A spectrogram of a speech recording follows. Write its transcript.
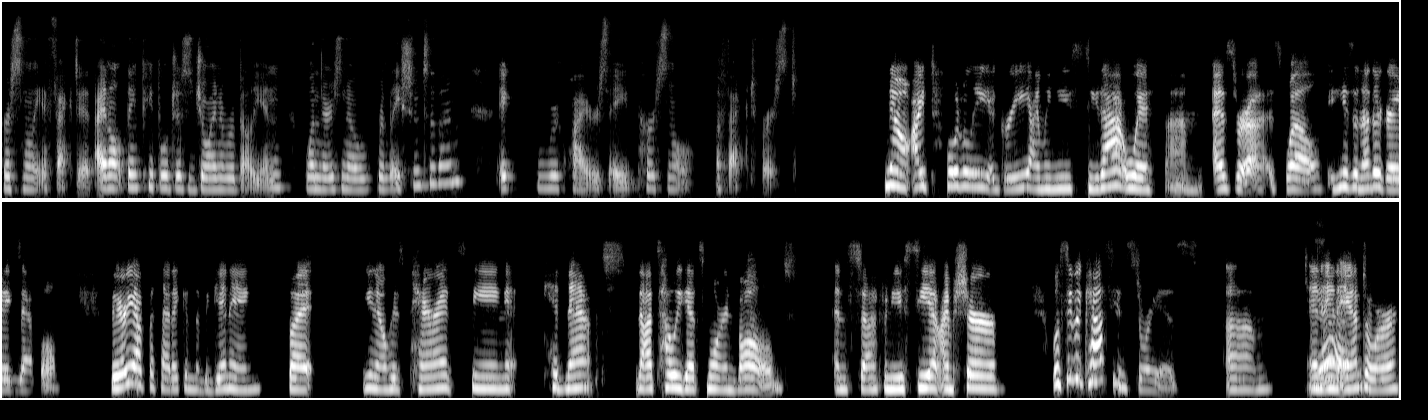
personally affected i don't think people just join a rebellion when there's no relation to them it requires a personal effect first. No, I totally agree. I mean, you see that with um, Ezra as well. He's another great example. Very apathetic in the beginning, but you know, his parents being kidnapped, that's how he gets more involved and stuff. And you see it, I'm sure we'll see what Cassian's story is. Um, and, yeah. and Andor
